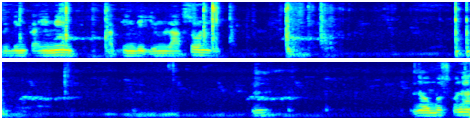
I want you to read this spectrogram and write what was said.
pwedeng kainin at hindi yung lason. Hmm. Naubos ko na.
